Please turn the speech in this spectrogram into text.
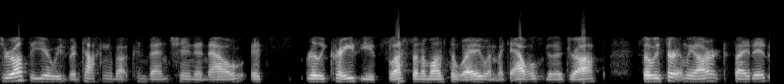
throughout the year, we've been talking about convention, and now it's really crazy. It's less than a month away when the gavel's going to drop. So we certainly are excited.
